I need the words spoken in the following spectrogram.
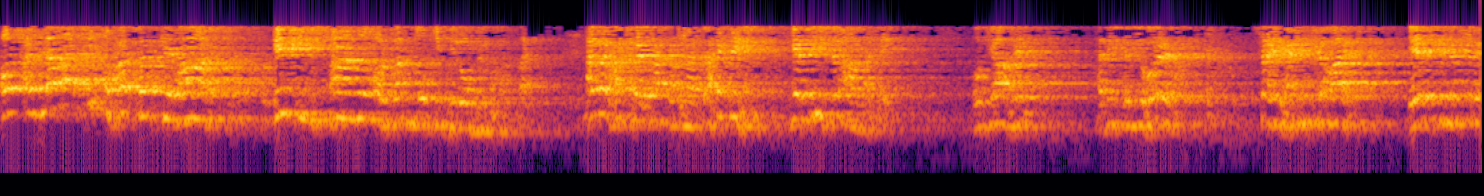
اور اللہ کی محبت کے بعد ان انسانوں اور بندوں کی دلوں میں محبت۔ اگر ہم پیدا کرنا چاہتے ہیں، یہ تیسرا عمل ہے۔ وہ کیا ہے؟ ابھی کبھی ہو رہے صحیح ہے روایت ایک دن کے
